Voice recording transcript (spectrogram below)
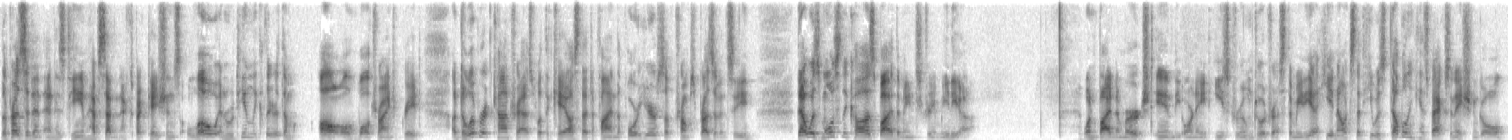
The president and his team have set expectations low and routinely cleared them all while trying to create a deliberate contrast with the chaos that defined the four years of Trump's presidency that was mostly caused by the mainstream media. When Biden emerged in the ornate East Room to address the media, he announced that he was doubling his vaccination goal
